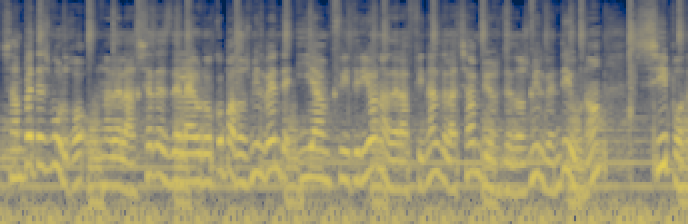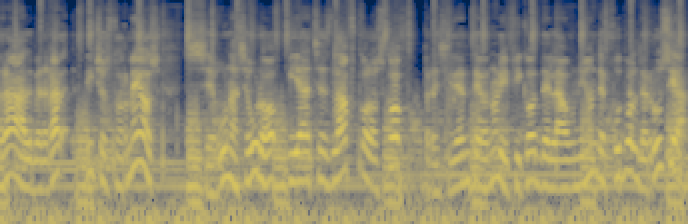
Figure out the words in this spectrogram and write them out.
San Petersburgo, una de las sedes de la Eurocopa 2020 y anfitriona de la final de la Champions de 2021, sí podrá albergar dichos torneos, según aseguró Vyacheslav Koloskov, presidente honorífico de la Unión de Fútbol de Rusia.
